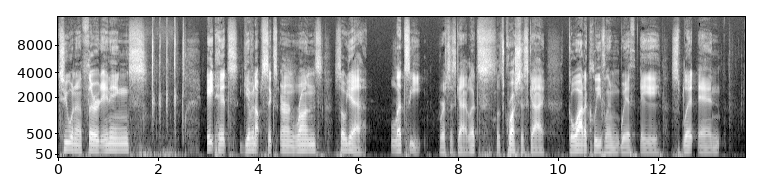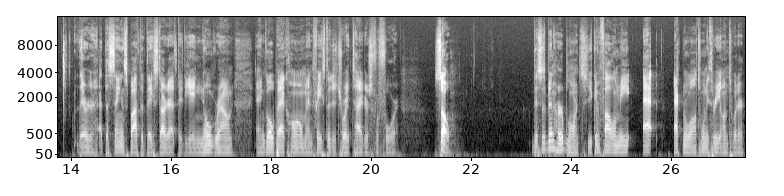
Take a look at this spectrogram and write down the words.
two and a third innings, eight hits, given up six earned runs. So yeah, let's eat versus guy. Let's let's crush this guy. Go out of Cleveland with a split, and they're at the same spot that they started at. They gain no ground and go back home and face the Detroit Tigers for four. So, this has been Herb Lawrence. You can follow me at AcknerWall23 on Twitter.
